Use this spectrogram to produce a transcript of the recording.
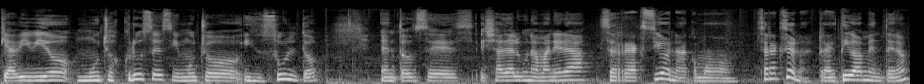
que ha vivido muchos cruces y mucho insulto. Entonces ya de alguna manera se reacciona como... se reacciona reactivamente, ¿no?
